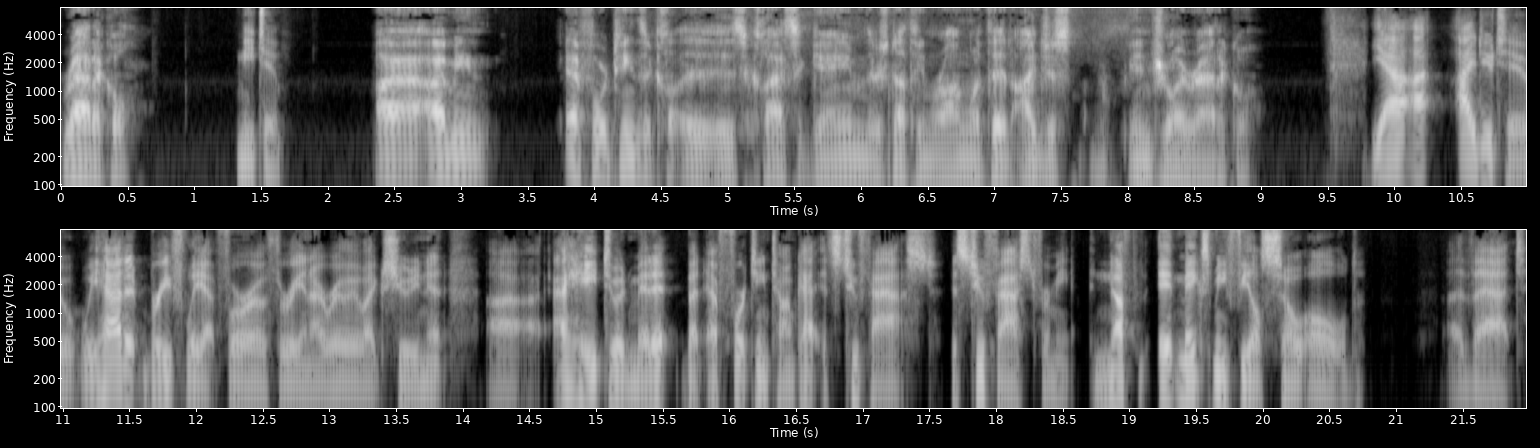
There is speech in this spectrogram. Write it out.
Radical. Me too. I I mean, F14 is a cl- is a classic game. There's nothing wrong with it. I just enjoy Radical. Yeah, I, I do too. We had it briefly at 403 and I really like shooting it. Uh, I hate to admit it, but F14 Tomcat, it's too fast. It's too fast for me. Enough. It makes me feel so old uh, that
